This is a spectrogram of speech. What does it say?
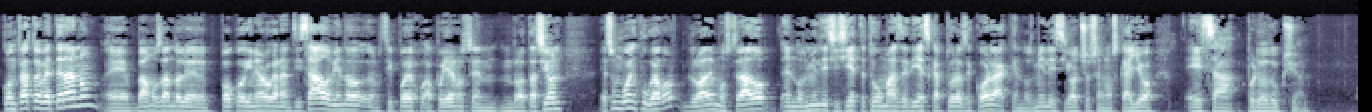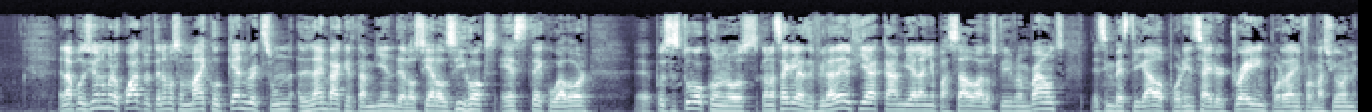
Contrato de veterano, eh, vamos dándole poco dinero garantizado, viendo si puede apoyarnos en rotación. Es un buen jugador, lo ha demostrado. En 2017 tuvo más de 10 capturas de que en 2018 se nos cayó esa producción. En la posición número 4 tenemos a Michael Kendricks, un linebacker también de los Seattle Seahawks. Este jugador eh, pues estuvo con, los, con las Águilas de Filadelfia, cambia el año pasado a los Cleveland Browns, es investigado por Insider Trading por dar información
